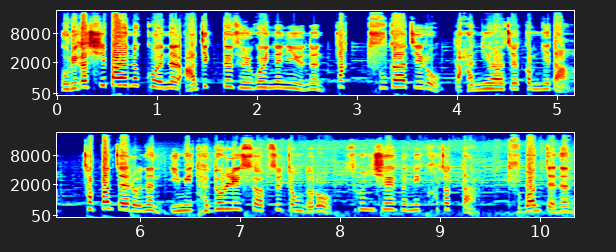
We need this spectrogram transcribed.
우리가 시바이누 코인을 아직도 들고 있는 이유는 딱 두 가지로 나뉘어질 겁니다. 첫 번째로는 이미 되돌릴 수 없을 정도로 손실금이 커졌다. 두 번째는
